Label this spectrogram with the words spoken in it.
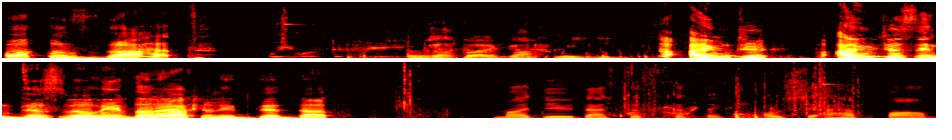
fuck was that? I'm just buying a fuck? Krieg. I'm just I'm just in disbelief that I actually did that. my dude, that's disgusting. Oh shit, I have bomb.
